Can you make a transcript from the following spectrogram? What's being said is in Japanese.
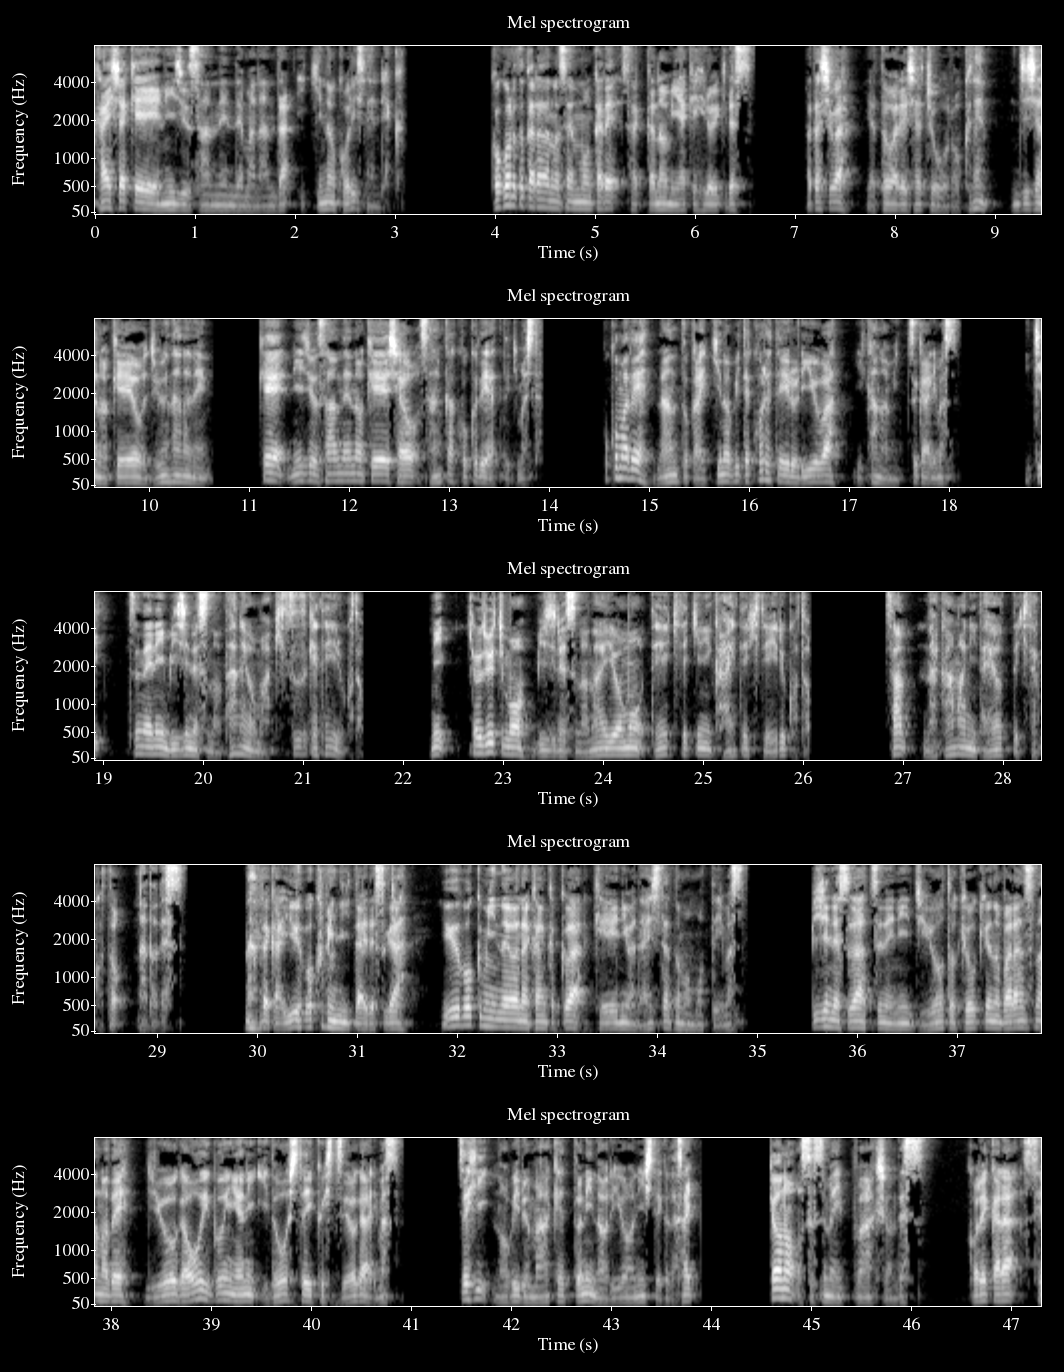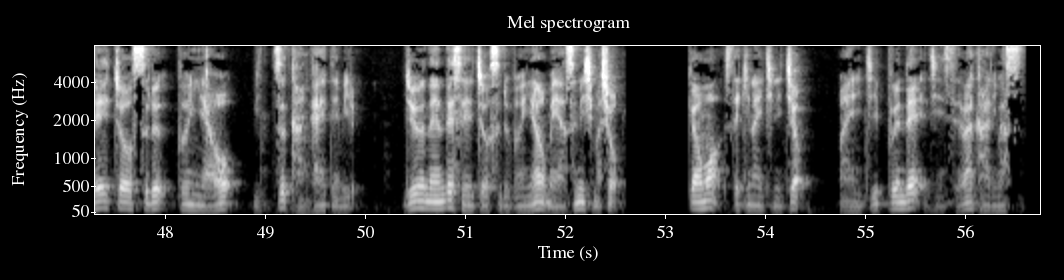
会社経営23年で学んだ生き残り戦略。心と体の専門家で作家の三宅博之です。私は雇われ社長6年、自社の経営を17年、計23年の経営者を3カ国でやってきました。ここまで何とか生き延びてこれている理由は以下の3つがあります。1、常にビジネスの種をまき続けていること。2、居住地もビジネスの内容も定期的に変えてきていること。3、仲間に頼ってきたことなどです。なんだか遊牧民に言いたいですが、遊牧民のような感覚は経営には大事だとも思っています。ビジネスは常に需要と供給のバランスなので、需要が多い分野に移動していく必要があります。ぜひ伸びるマーケットに乗るようにしてください。今日のおすすめ1分アクションです。これから成長する分野を3つ考えてみる。10年で成長する分野を目安にしましょう。今日も素敵な一日を。毎日1分で人生は変わります。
